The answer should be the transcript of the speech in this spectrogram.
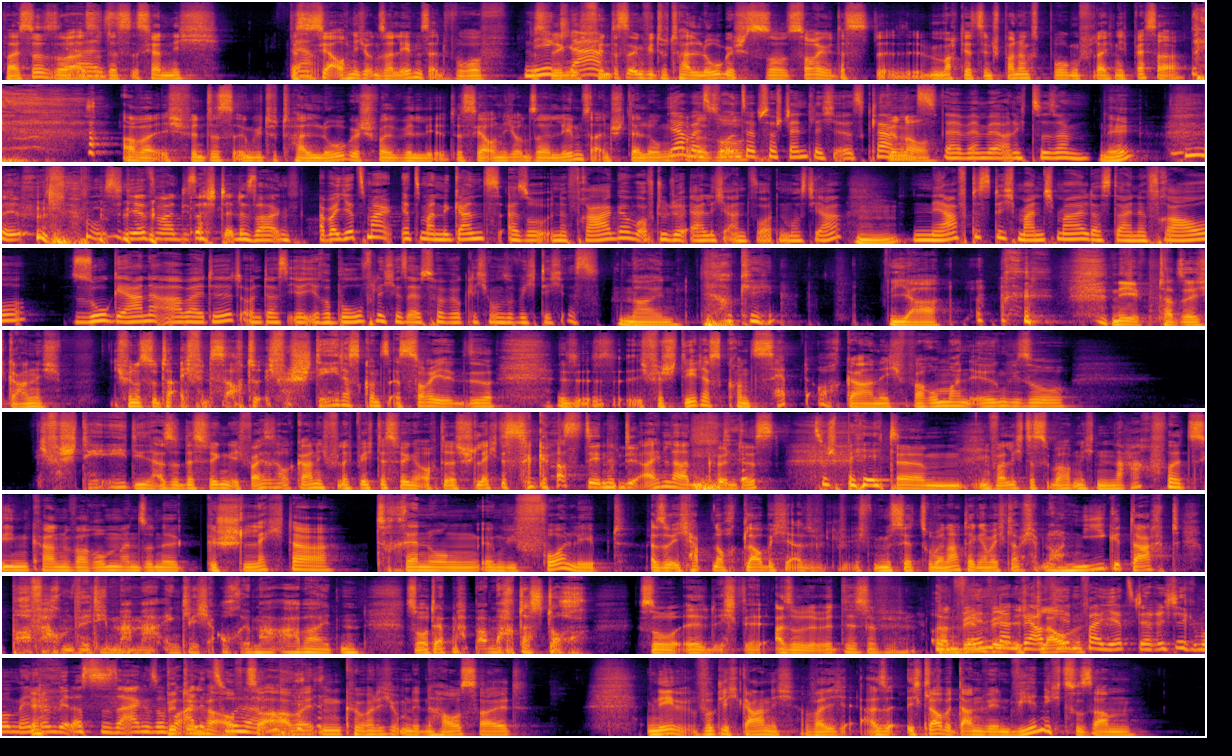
Weißt du, so, ja, also das ist ja nicht, das ja. ist ja auch nicht unser Lebensentwurf. Deswegen, nee, ich finde das irgendwie total logisch. So, sorry, das äh, macht jetzt den Spannungsbogen vielleicht nicht besser. Aber ich finde das irgendwie total logisch, weil wir das ist ja auch nicht unsere Lebenseinstellung. Ja, weil es so. für uns selbstverständlich ist. Klar, genau. sonst äh, wären wir auch nicht zusammen. Nee? Nee, muss ich dir jetzt mal an dieser Stelle sagen. Aber jetzt mal, jetzt mal eine ganz, also eine Frage, auf die du ehrlich antworten musst, ja? Mhm. Nervt es dich manchmal, dass deine Frau so gerne arbeitet und dass ihr ihre berufliche Selbstverwirklichung so wichtig ist? Nein. Okay. Ja. nee, tatsächlich gar nicht. Ich finde es total, ich finde es auch, ich verstehe das Konzept, sorry, ich verstehe das Konzept auch gar nicht, warum man irgendwie so, ich verstehe eh die, also deswegen, ich weiß auch gar nicht, vielleicht bin ich deswegen auch der schlechteste Gast, den du dir einladen könntest. Zu spät. Ähm, weil ich das überhaupt nicht nachvollziehen kann, warum man so eine Geschlechtertrennung irgendwie vorlebt. Also ich habe noch, glaube ich, also ich müsste jetzt drüber nachdenken, aber ich glaube, ich habe noch nie gedacht, boah, warum will die Mama eigentlich auch immer arbeiten? So, der Papa macht das doch. So, äh, ich, äh, also das, dann Und wenn, wir, dann wäre auf jeden Fall jetzt der richtige Moment, um mir das zu sagen, so bitte wo alle hör zuhören. auf zu arbeiten, kümmere dich um den Haushalt. Nee, wirklich gar nicht, weil ich, also ich glaube, dann wären wir nicht zusammen.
